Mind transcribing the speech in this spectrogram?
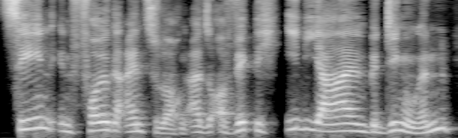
zehn in Folge einzulochen, also auf wirklich idealen Bedingungen,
